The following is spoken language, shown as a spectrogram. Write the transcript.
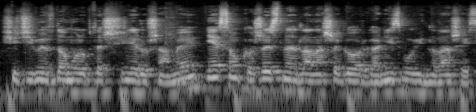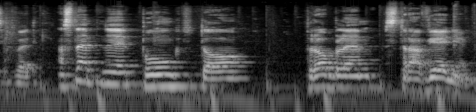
siedzimy w domu lub też się nie ruszamy, nie są korzystne dla naszego organizmu i dla naszej sylwetki. Następny punkt to problem z trawieniem.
